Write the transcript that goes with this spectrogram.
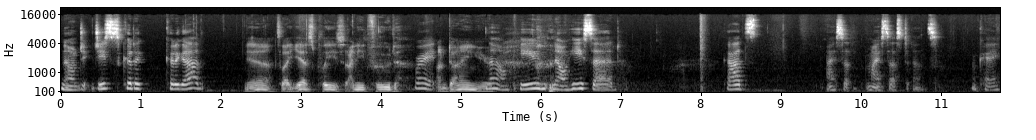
No, J- Jesus could have could have got Yeah. It's like, yes, please. I need food. right. I'm dying here. No, he no he said, God's my su- my sustenance. Okay,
